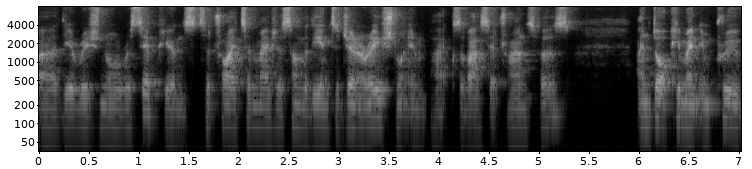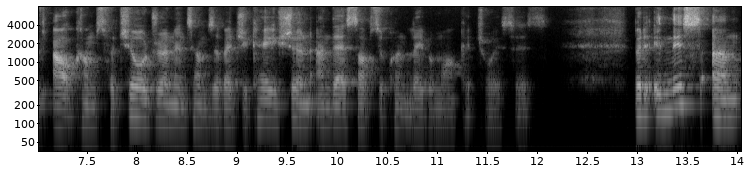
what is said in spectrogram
uh, the original recipients to try to measure some of the intergenerational impacts of asset transfers and document improved outcomes for children in terms of education and their subsequent labor market choices. But in this um,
